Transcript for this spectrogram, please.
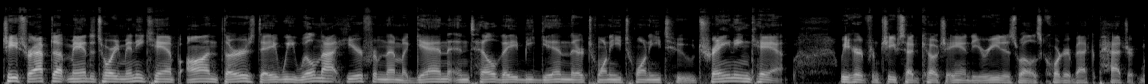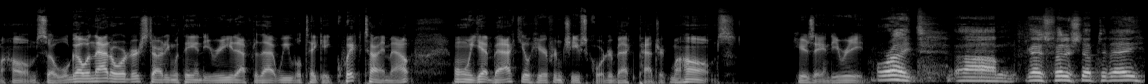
Chiefs wrapped up mandatory minicamp on Thursday. We will not hear from them again until they begin their 2022 training camp. We heard from Chiefs head coach Andy Reid as well as quarterback Patrick Mahomes. So we'll go in that order, starting with Andy Reid. After that, we will take a quick timeout. When we get back, you'll hear from Chiefs quarterback Patrick Mahomes. Here's Andy Reid. All right. Um, guys finished up today.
